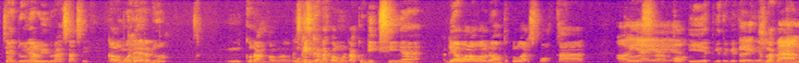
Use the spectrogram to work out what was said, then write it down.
jadulnya lebih berasa sih. Kalau modern Jadul? mm, kurang kalau mungkin sih? karena kalau menurut aku diksinya di awal-awal doang tuh keluar spokat Oh terus iya iya uh, iya. koit gitu-gitu Iya, yang belak jibang.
